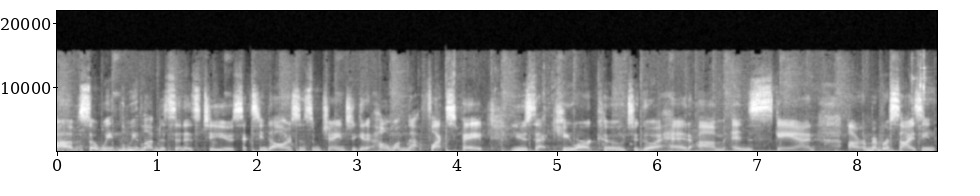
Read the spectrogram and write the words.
Um, so we, we'd love to send this to you. $16 and some change to get it home on that flex pay. Use that QR code to go ahead um, and scan. Uh, remember sizing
